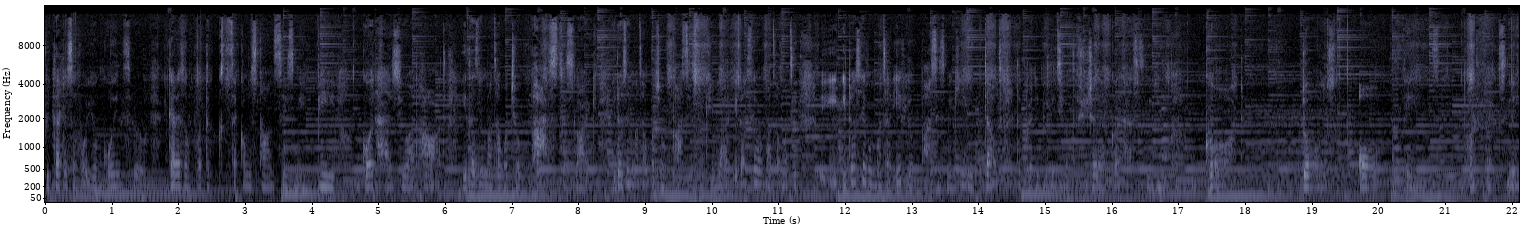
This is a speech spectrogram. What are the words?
regardless of what you're going through, regardless of what the circumstances may be. God has you at heart. It doesn't matter what your past is like. It doesn't matter what your past is looking like. It doesn't even matter what it, it doesn't even matter if your past is making you doubt the credibility of the future that God has for you. God does all things perfectly.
